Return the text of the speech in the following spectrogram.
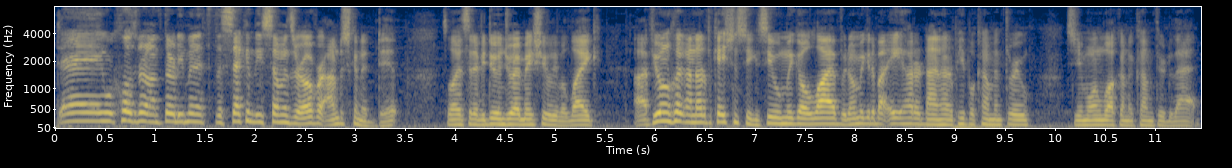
Dang, we're closing it on 30 minutes. The second these summons are over, I'm just going to dip. So like I said, if you do enjoy, make sure you leave a like. Uh, if you want to click on notifications so you can see when we go live, we normally get about 800, 900 people coming through. So you're more than welcome to come through to that.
